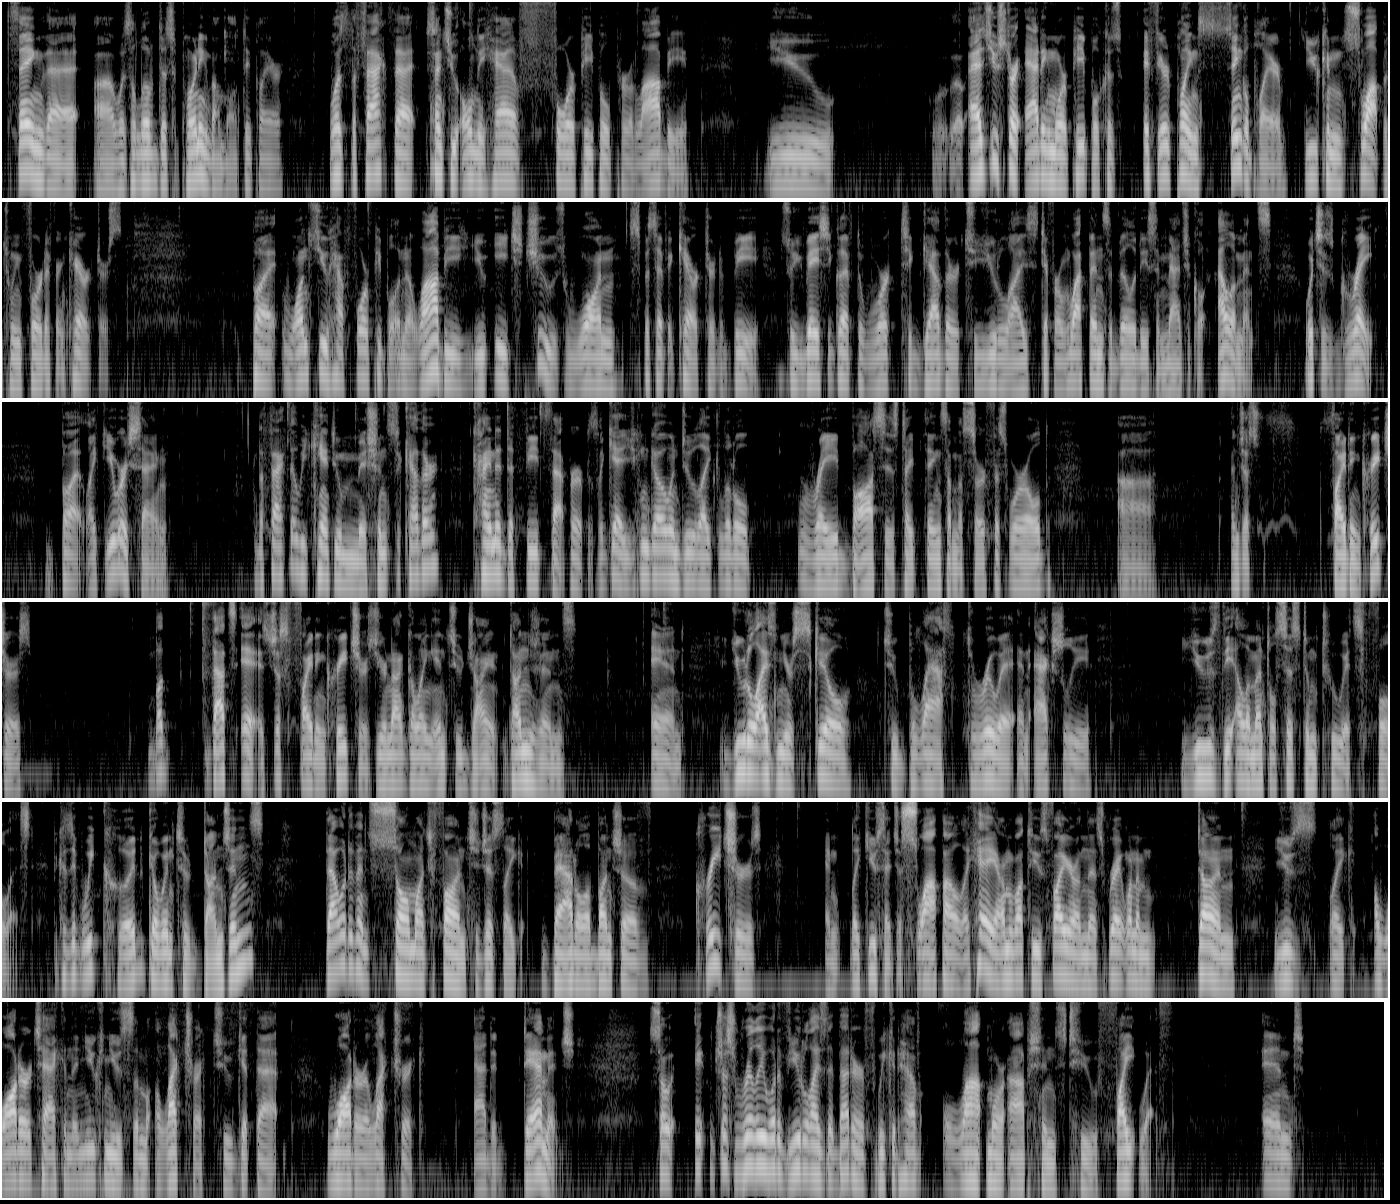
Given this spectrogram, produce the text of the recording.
thing that uh, was a little disappointing about multiplayer was the fact that since you only have four people per lobby, you as you start adding more people because if you're playing single player you can swap between four different characters. But once you have four people in a lobby you each choose one specific character to be. So you basically have to work together to utilize different weapons abilities and magical elements which is great. But like you were saying the fact that we can't do missions together kind of defeats that purpose. Like yeah you can go and do like little raid bosses type things on the surface world uh, and just fighting creatures. But that's it. It's just fighting creatures. You're not going into giant dungeons and utilizing your skill to blast through it and actually use the elemental system to its fullest. Because if we could go into dungeons, that would have been so much fun to just like battle a bunch of creatures and like you said just swap out like hey, I'm about to use fire on this right when I'm done use like a water attack, and then you can use some electric to get that water electric added damage. So it just really would have utilized it better if we could have a lot more options to fight with. And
